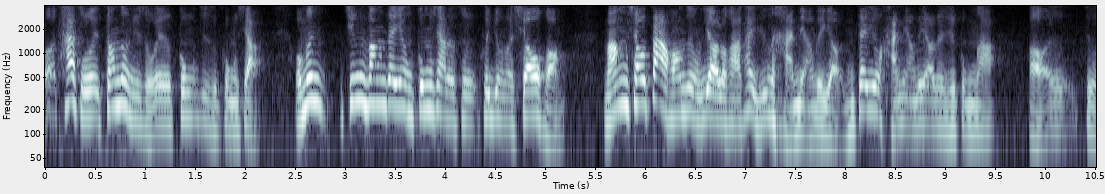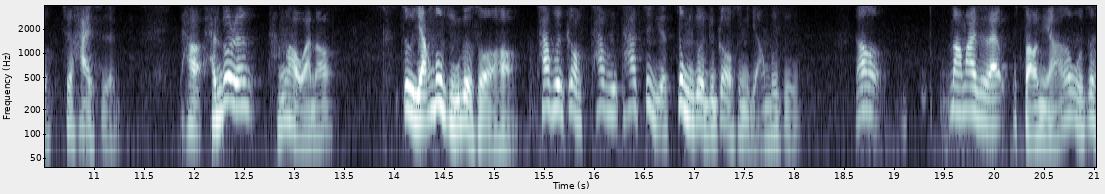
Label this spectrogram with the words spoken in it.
哦，他所谓张仲景所谓的攻就是攻下。我们经方在用攻下的时候会用到消黄、芒硝、大黄这种药的话，它已经是寒凉的药，你再用寒凉的药再去攻它，哦，就就害死人。好，很多人很好玩哦，这个阳不足的时候哈，他会告他会他自己的动作就告诉你阳不足，然后妈妈就来找你啊，说我这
